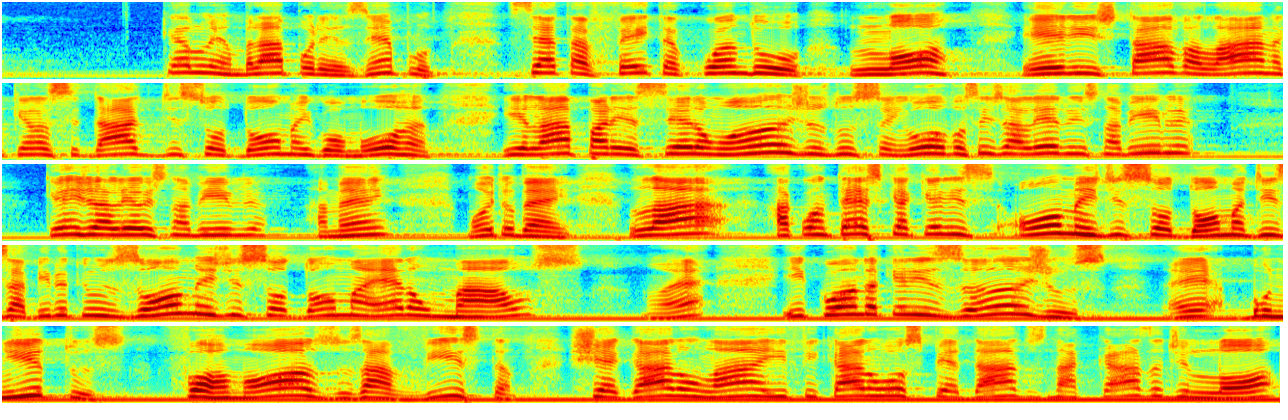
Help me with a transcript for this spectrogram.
Quero lembrar, por exemplo, certa feita quando Ló, ele estava lá naquela cidade de Sodoma e Gomorra, e lá apareceram anjos do Senhor. Vocês já leram isso na Bíblia? Quem já leu isso na Bíblia? Amém? Muito bem. Lá acontece que aqueles homens de Sodoma, diz a Bíblia, que os homens de Sodoma eram maus, não é? E quando aqueles anjos é, bonitos, formosos à vista, chegaram lá e ficaram hospedados na casa de Ló,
